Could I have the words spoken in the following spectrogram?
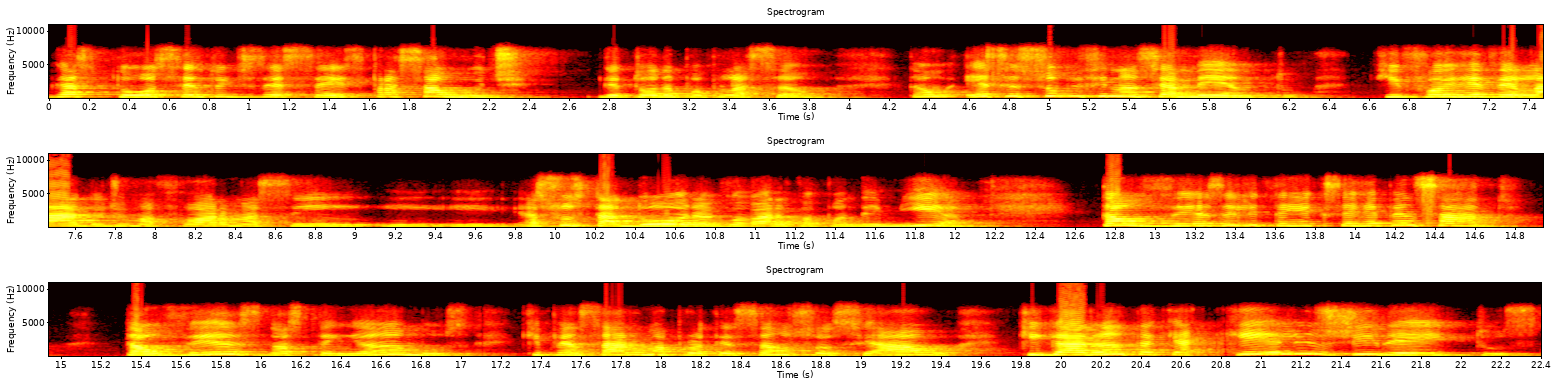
gastou 116 para a saúde de toda a população. Então, esse subfinanciamento que foi revelado de uma forma assim e, e assustadora agora com a pandemia, talvez ele tenha que ser repensado. Talvez nós tenhamos que pensar uma proteção social que garanta que aqueles direitos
